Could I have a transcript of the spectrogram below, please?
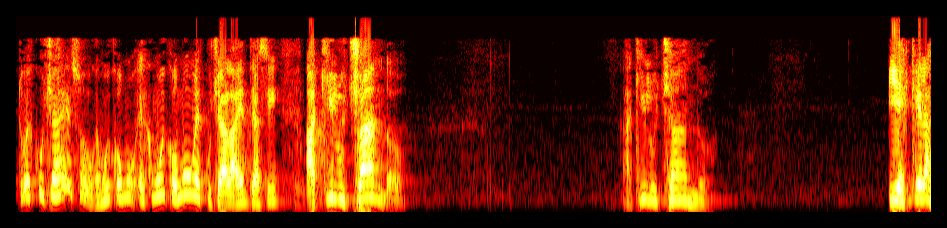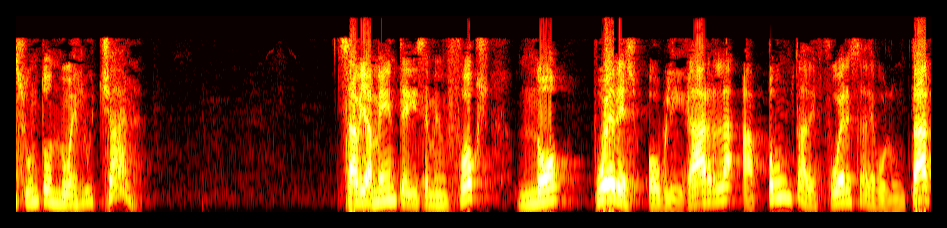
tú escuchas eso? Porque es muy común, es muy común escuchar a la gente así, aquí luchando. Aquí luchando. Y es que el asunto no es luchar. Sabiamente, dice Menfox, no puedes obligarla a punta de fuerza de voluntad,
